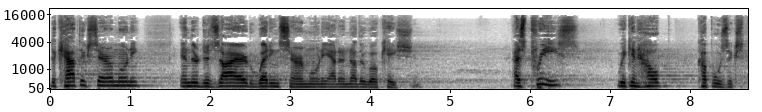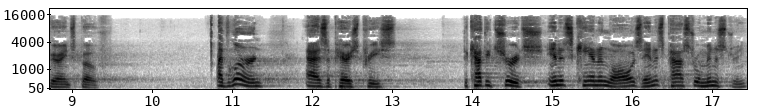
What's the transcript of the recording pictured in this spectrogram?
the Catholic ceremony and their desired wedding ceremony at another location. As priests, we can help couples experience both. I've learned as a parish priest, the Catholic Church, in its canon laws and its pastoral ministry,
